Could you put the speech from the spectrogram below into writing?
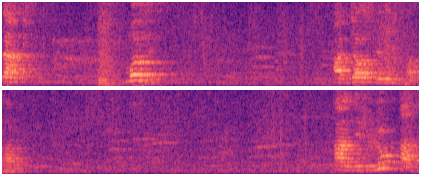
that Moses and just religious assignment. And if you look at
